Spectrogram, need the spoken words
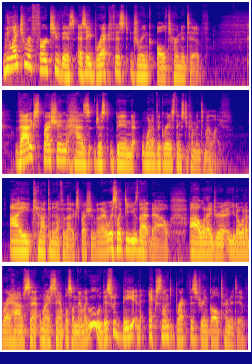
We like to refer to this as a breakfast drink alternative. That expression has just been one of the greatest things to come into my life. I cannot get enough of that expression, and I always like to use that now. Uh, when I, you know, whatever I have, when I sample something, I'm like, "Ooh, this would be an excellent breakfast drink alternative."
